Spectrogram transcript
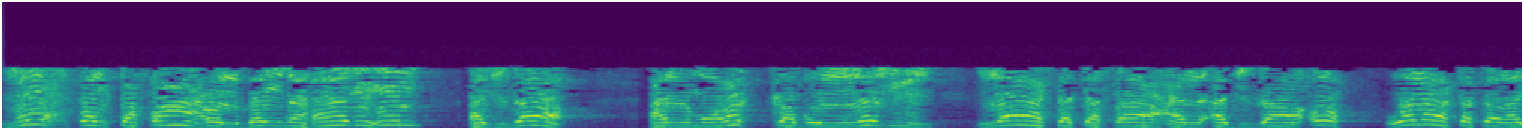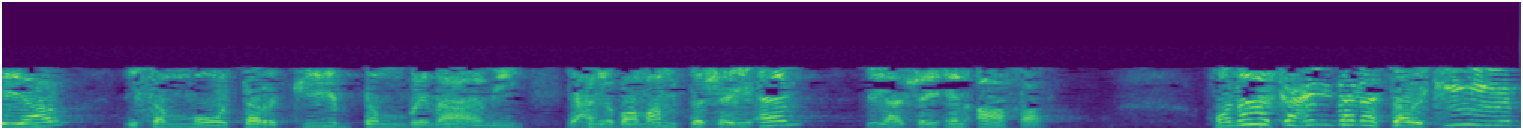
ما يحصل تفاعل بين هذه الأجزاء. المركب الذي لا تتفاعل أجزاؤه ولا تتغير. يسموه تركيب انضمامي يعني ضممت شيئا إلى شيء آخر. هناك عندنا تركيب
